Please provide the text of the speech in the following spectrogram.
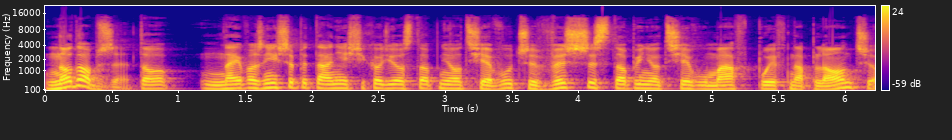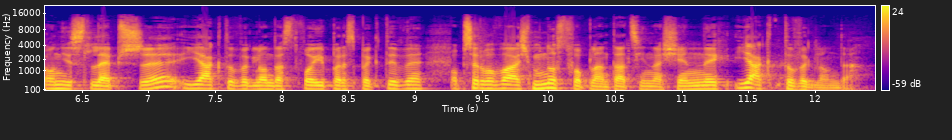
No dobrze, to najważniejsze pytanie, jeśli chodzi o stopnie odsiewu, czy wyższy stopień odsiewu ma wpływ na plon, czy on jest lepszy? Jak to wygląda z Twojej perspektywy? Obserwowałaś mnóstwo plantacji nasiennych, jak to wygląda?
